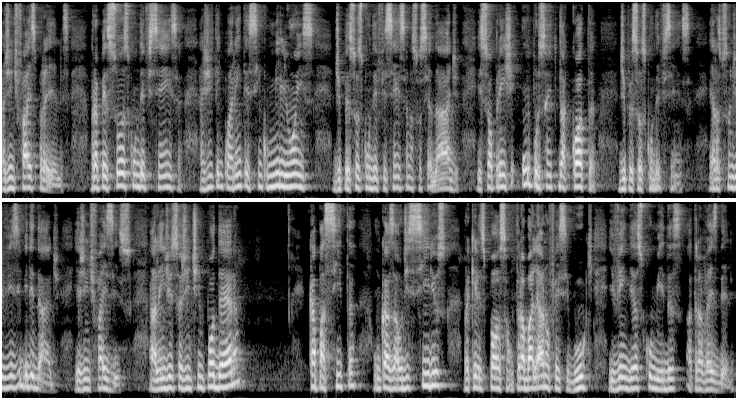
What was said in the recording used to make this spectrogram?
a gente faz para eles. Para pessoas com deficiência, a gente tem 45 milhões de pessoas com deficiência na sociedade e só preenche 1% da cota de pessoas com deficiência. Elas precisam de visibilidade e a gente faz isso. Além disso, a gente empodera capacita um casal de sírios para que eles possam trabalhar no Facebook e vender as comidas através dele.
